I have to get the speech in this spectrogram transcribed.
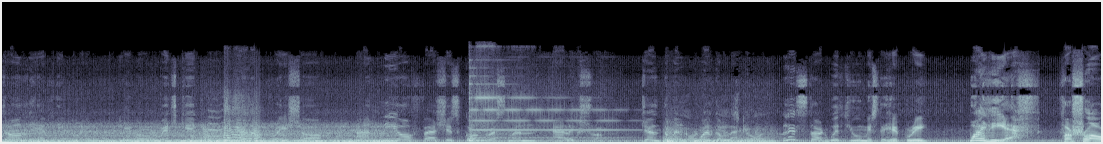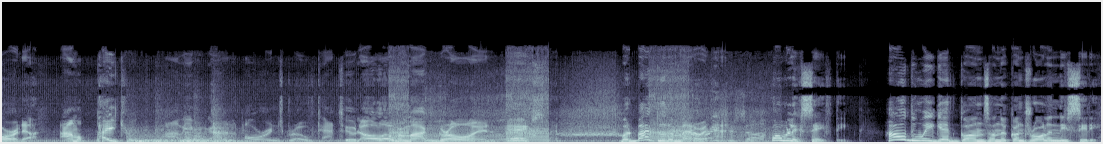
John Emptybrain, liberal rich kid Philip Brayshaw, and neo-fascist congressman Alex Trump. Gentlemen, welcome back. Let's start with you, Mr. Hickory. Why the F? For Florida. I'm a patriot. I've even got an orange grove tattooed all over my groin. Excellent. But back to the matter at hand. Public safety. How do we get guns under control in this city?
